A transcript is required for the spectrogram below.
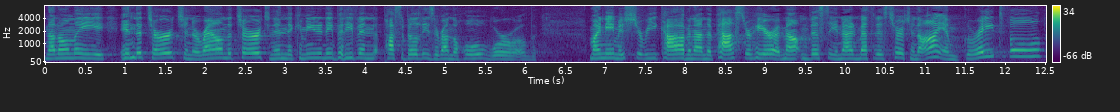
not only in the church and around the church and in the community, but even possibilities around the whole world. My name is Cherie Cobb, and I'm the pastor here at Mountain Vista United Methodist Church, and I am grateful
